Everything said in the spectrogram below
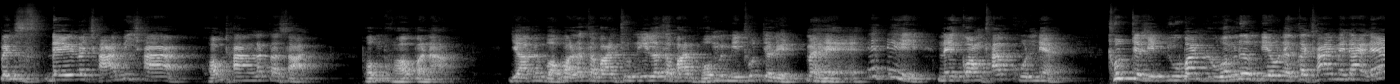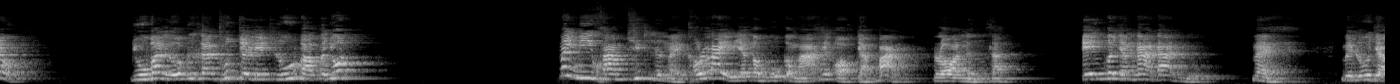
เป็นเดรัจฉานวิชาของทางรัฐศาสตร์ ผมขอประนามอย่าไปบอกว่ารัฐบาลชุดนี้รัฐบาลผมไม่มีทุจริตแหมในกองทัพคุณเนี่ย ทุจริตอยู่บ้านหลวงเรื่องเดียวเนี่ยก็ใช้ไม่ได้แล้ว อยู่บ้านหลวงคือการทุจริตรู้เปล่าประยุทธ์ไม่มีความคิดเรื่องไหนเขาไล่ยังกับหมูกับหมาให้ออกจากบ้าน รอหนึ่งซะเองก็ยังหน้าด้านอยู่แม่ไม่รู้จะ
